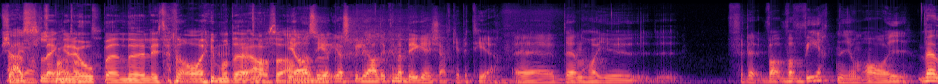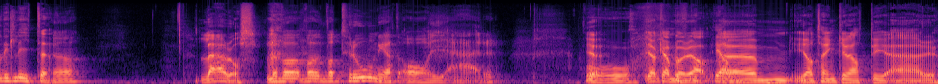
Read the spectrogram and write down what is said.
Jag slänger ihop en eh, liten AI-modell Ja. och så Ja, alltså jag, jag skulle ju aldrig kunna bygga en ChatGPT. Eh, den har ju... För det, vad, vad vet ni om AI? Väldigt lite. Ja. Lär oss. Men vad, vad, vad tror ni att AI är? Jag, jag kan börja. Ja. Ehm, jag tänker att det är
